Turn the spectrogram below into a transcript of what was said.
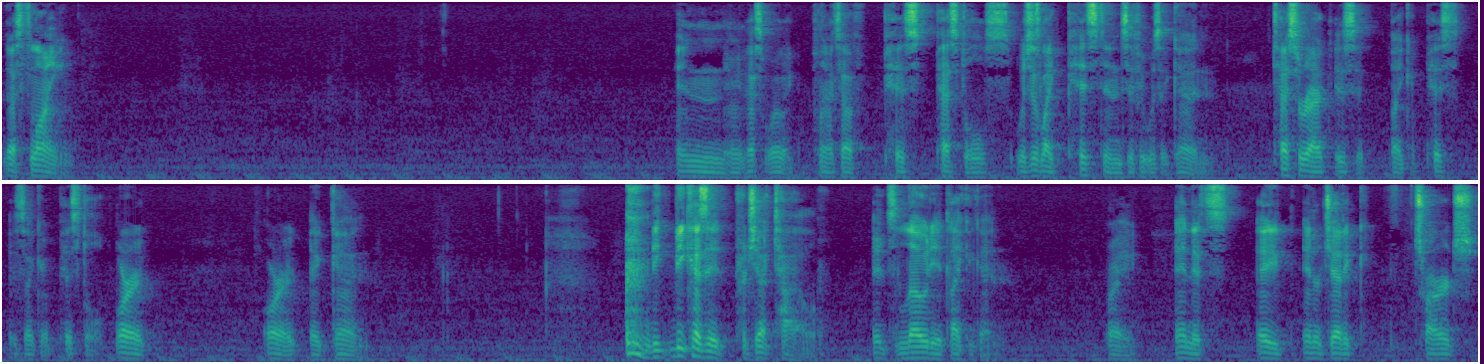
That's flying. And that's where like plants have pist- pestils, which is like pistons if it was a gun. Tesseract is like a pist it's like a pistol or or a gun. Be- because it projectile. It's loaded like a gun. Right. And it's a energetic charge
